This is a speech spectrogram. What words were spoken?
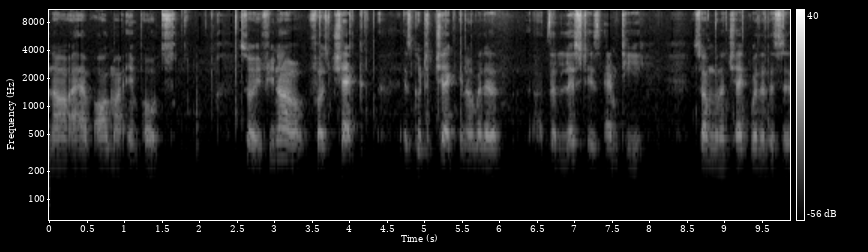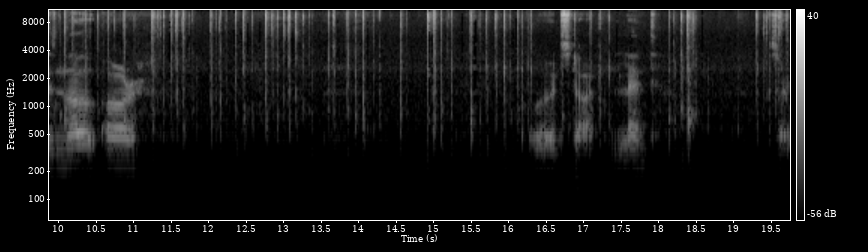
now i have all my imports. So if you now first check it's good to check you know whether uh, the list is empty. So i'm gonna check whether this is null or dot length. Sorry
